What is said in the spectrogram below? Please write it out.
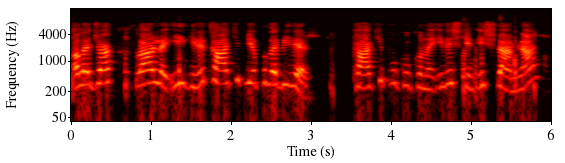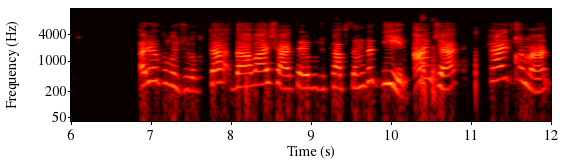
alacaklarla ilgili takip yapılabilir. Takip hukukuna ilişkin işlemler arabuluculukta dava şartı arabuluculuk kapsamında değil. Ancak her zaman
